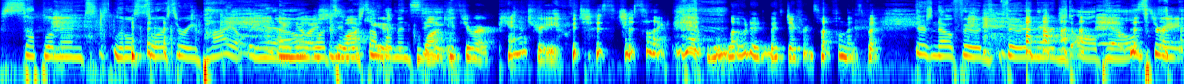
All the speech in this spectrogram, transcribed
supplement little sorcery pile you know, i know? I what's should walk, you, walk you through our pantry which is just like loaded with different supplements but there's no food food in there just all pills. that's right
